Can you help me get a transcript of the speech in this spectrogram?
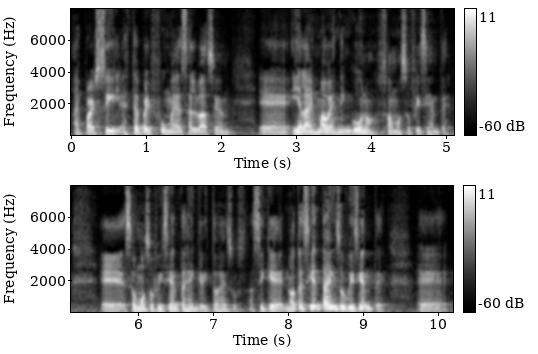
a esparcir este perfume de salvación eh, y a la misma vez ninguno somos suficientes. Eh, somos suficientes en Cristo Jesús. Así que no te sientas insuficiente. Eh,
